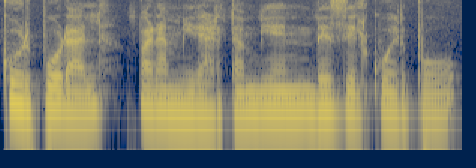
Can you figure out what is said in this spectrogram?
corporal para mirar también desde el cuerpo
